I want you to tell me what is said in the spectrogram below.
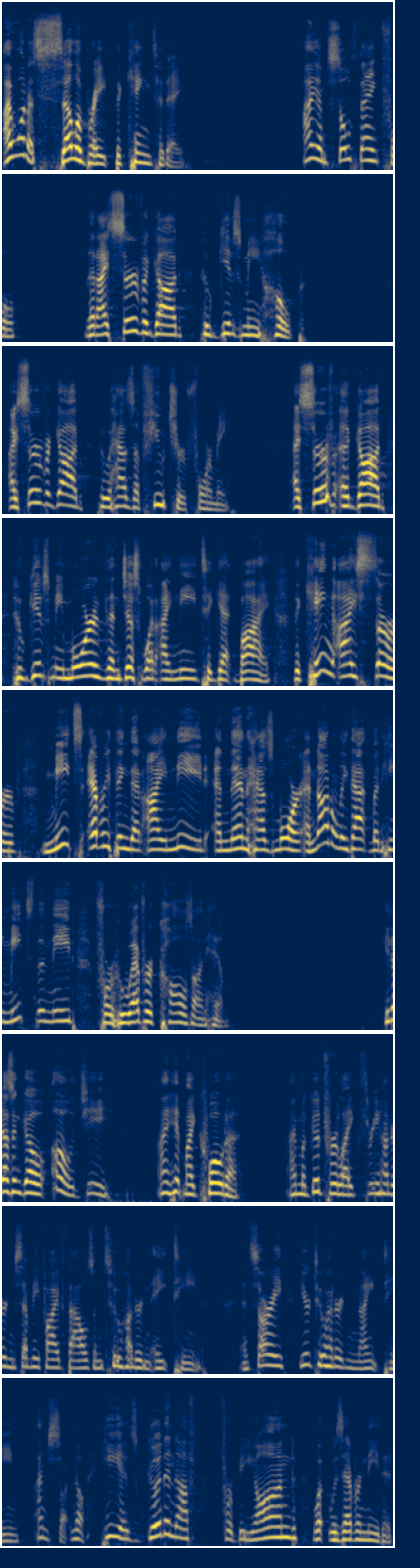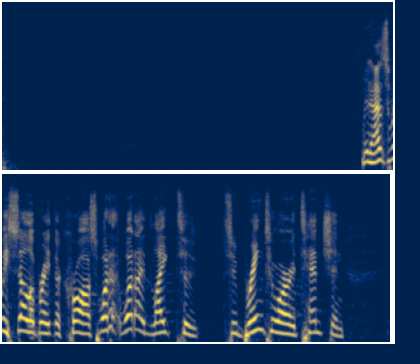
I want to celebrate the King today. I am so thankful that I serve a God who gives me hope. I serve a God who has a future for me. I serve a God who gives me more than just what I need to get by. The king I serve meets everything that I need and then has more. And not only that, but he meets the need for whoever calls on him. He doesn't go, oh, gee, I hit my quota. I'm good for like 375,218. And sorry, you're 219. I'm sorry. No, he is good enough for beyond what was ever needed. And as we celebrate the cross, what, what I'd like to, to bring to our attention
